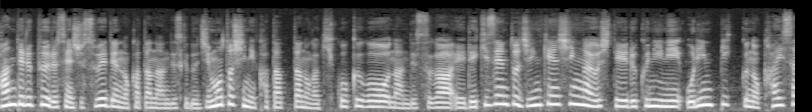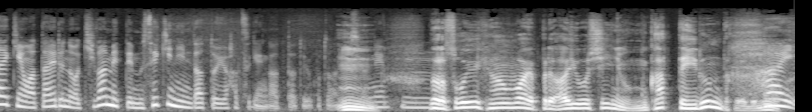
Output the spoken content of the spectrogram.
ファンデルプール選手、スウェーデンの方なんですけど、地元紙に語ったのが帰国後なんですが、えー歴然と人権侵害をしている国にオリンピックの開催権を与えるのは極めて無責任だという発言があったということなんですよね。うんだからそういう批判はやっぱり IOC にも向かっているんだけれども、はい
